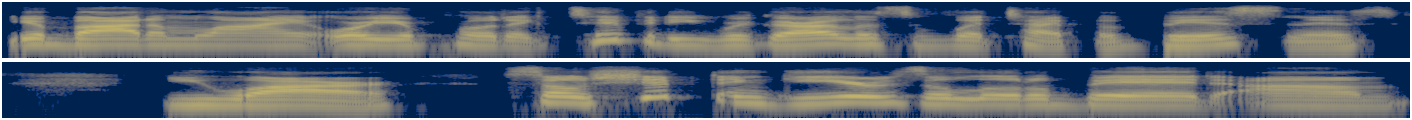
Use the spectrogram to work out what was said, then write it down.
your bottom line or your productivity, regardless of what type of business you are. So shifting gears a little bit, um,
